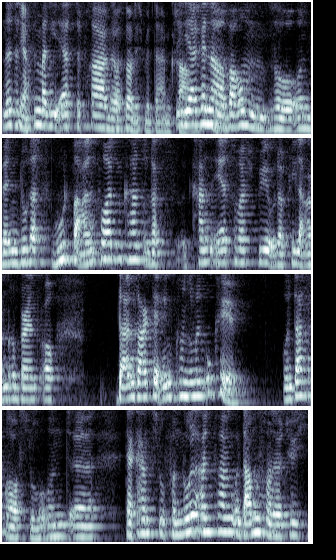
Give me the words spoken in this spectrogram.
Ne, das ja. ist immer die erste Frage. Was soll ich mit deinem Kram? Ja, genau, warum so? Und wenn du das gut beantworten kannst, und das kann er zum Beispiel oder viele andere Brands auch, dann sagt der Endkonsument, okay, und das brauchst du. Und äh, da kannst du von Null anfangen und da muss man natürlich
